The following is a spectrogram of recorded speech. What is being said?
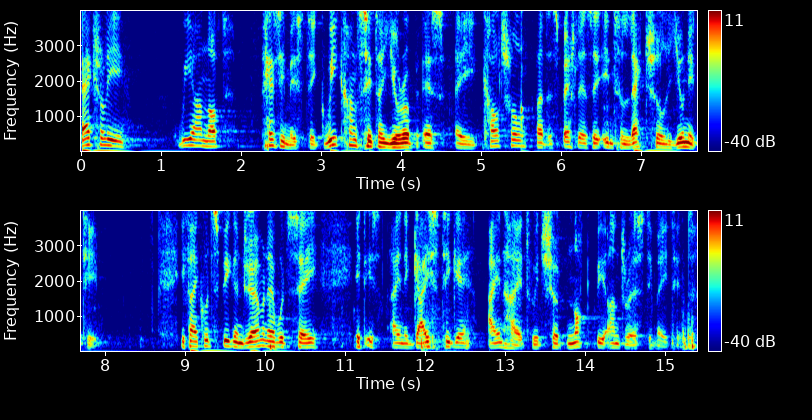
Actually, we are not pessimistic. We consider Europe as a cultural, but especially as an intellectual unity. If I could speak in German, I would say it is eine geistige Einheit, which should not be underestimated.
